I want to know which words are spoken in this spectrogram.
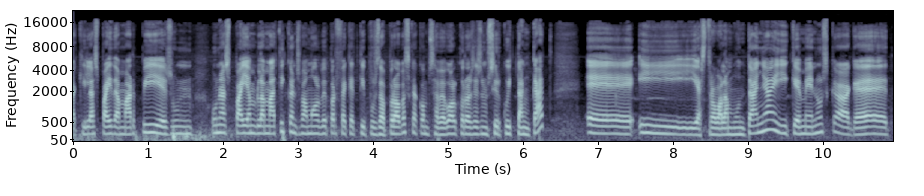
aquí l'espai de Marpi és un, un espai emblemàtic que ens va molt bé per fer aquest tipus de proves que com sabeu el cross és un circuit tancat eh, i es troba a la muntanya i què menys que aquest,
